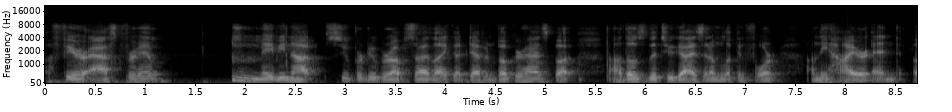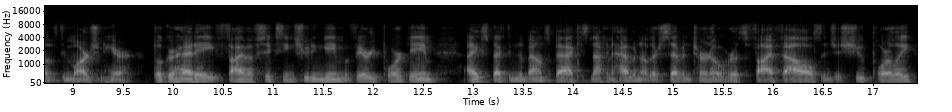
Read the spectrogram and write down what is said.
a fair ask for him. Maybe not super duper upside like a Devin Booker has, but uh, those are the two guys that I'm looking for on the higher end of the margin here. Booker had a 5 of 16 shooting game, a very poor game. I expect him to bounce back. He's not going to have another seven turnovers, five fouls, and just shoot poorly.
